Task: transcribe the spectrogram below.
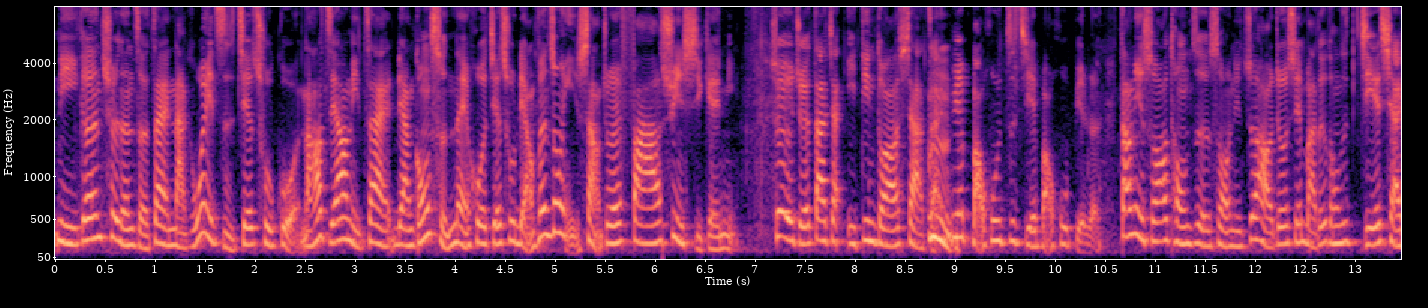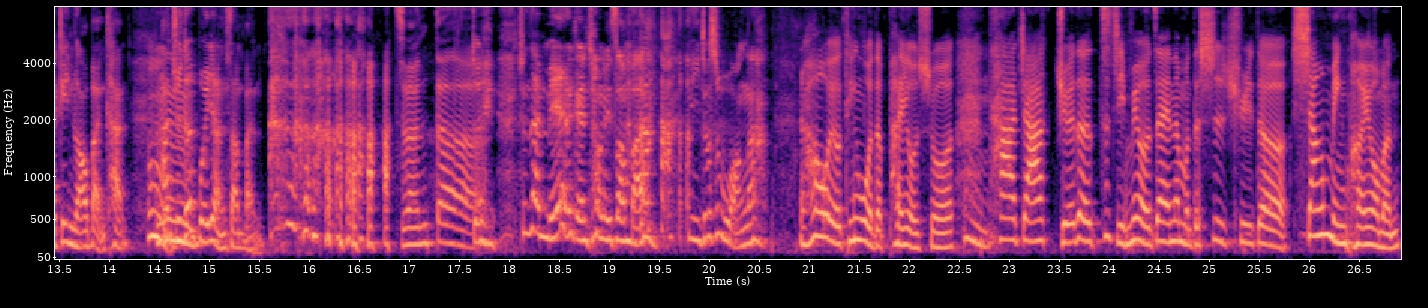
你跟确诊者在哪个位置接触过？然后只要你在两公尺内或接触两分钟以上，就会发讯息给你。所以我觉得大家一定都要下载，因为保护自己也保护别人。当你收到通知的时候，你最好就先把这个通知截起来给你老板看，他绝对不会让你上班。真的，对，现在没人敢叫你上班，你就是王啊！然后我有听我的朋友说，他家觉得自己没有在那么的市区的乡民朋友们，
